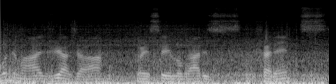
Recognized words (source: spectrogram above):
Bom demais viajar, conhecer lugares diferentes.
